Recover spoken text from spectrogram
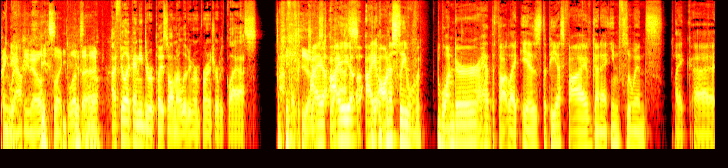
penguin. Yeah. You know, it's like what Yes, the it will. heck? I feel like I need to replace all my living room furniture with glass. Like Yeah. I just I. I honestly wonder. I had the thought like, is the PS5 gonna influence like uh,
